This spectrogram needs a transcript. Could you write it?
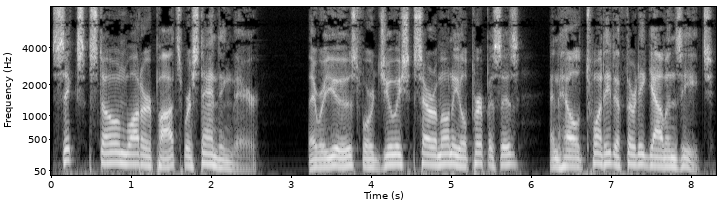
Six stone water pots were standing there. They were used for Jewish ceremonial purposes and held 20 to 30 gallons each.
